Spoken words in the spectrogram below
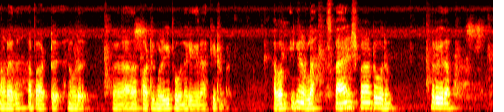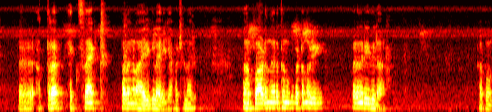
നമ്മളെ അത് ആ പാട്ടിനോട് ആ, പാട്ടിൽ മുഴുകിപ്പോകുന്ന രീതിയിലാക്കിയിട്ടുണ്ട്. അപ്പം ഇങ്ങനെയുള്ള സ്പാനിഷ് പാട്ട് പോലും ഒരുവിധം അത്ര എക്സാക്റ്റ് പദങ്ങളായിരിക്കില്ലായിരിക്കാം. പക്ഷെ എന്നാലും പാടുന്ന നേരത്ത് നമുക്ക് പെട്ടെന്ന് ഒഴുകി വരുന്ന രീതിയിലാണ്. അപ്പം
